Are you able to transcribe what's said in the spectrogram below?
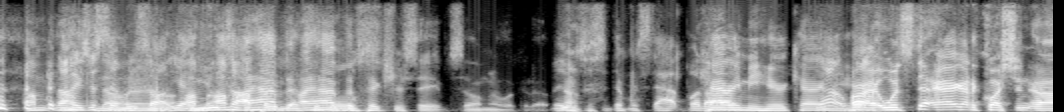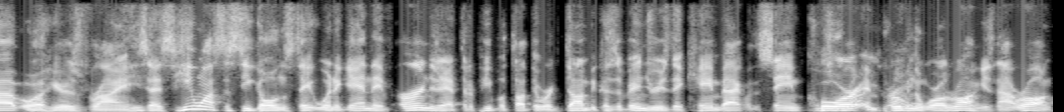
I'm, No, he's just saying what he saw. Yeah, I'm- I'm- Utah I have the, I have the Bulls. picture saved, so I'm gonna look it up. maybe No. it's just a different stat. But carry uh, me here, carry yeah, me. All here. right, what's the, I got a question. Uh, well, here's Ryan. He says he wants to see Golden State win again. They've earned it after the people thought they were done because of injuries. They came back with the same core and proving right. the world wrong. He's not wrong.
